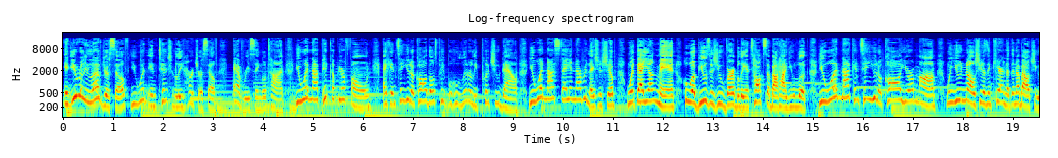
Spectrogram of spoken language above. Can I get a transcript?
If you really loved yourself, you wouldn't intentionally hurt yourself every single time. You would not pick up your phone and continue to call those people who literally put you down. You would not stay in that relationship with that young man who abuses you verbally and talks about how you look. You would not continue to call your mom when you know she doesn't care nothing about you.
